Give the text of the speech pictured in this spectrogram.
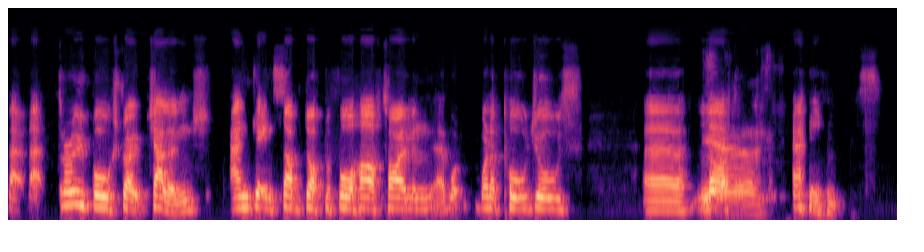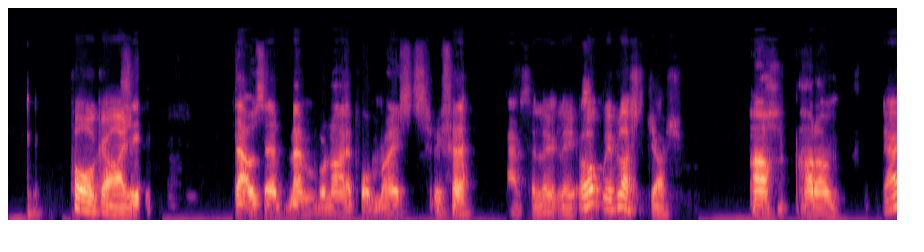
that that through ball stroke challenge and getting subbed off before half time and uh, one of Paul Jewell's uh, last yeah. games. Poor guy. See, that was a memorable night at Portman to be fair. Absolutely. Oh, we've lost Josh. Oh, hold on. Yeah,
